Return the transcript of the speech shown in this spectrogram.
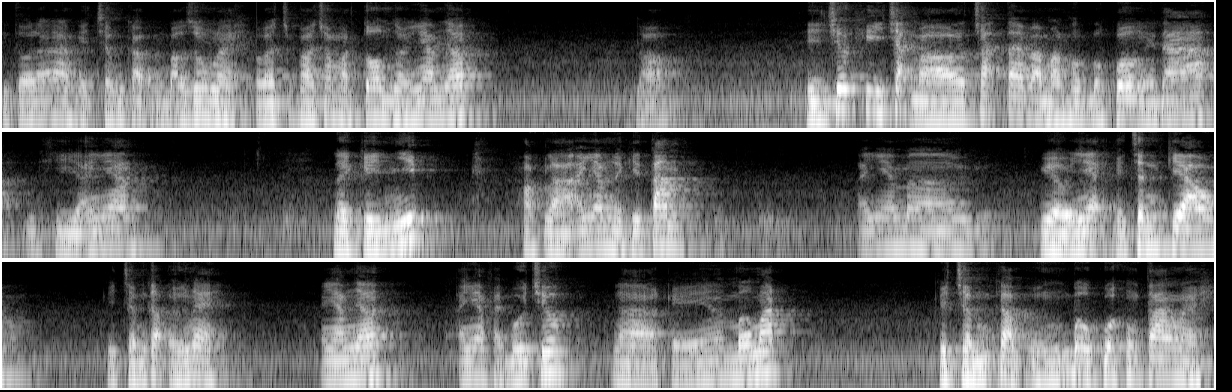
Thì tôi đã làm cái chấm cảm ứng báo dung này vào, vào trong mặt tôm rồi anh em nhé đó. Thì trước khi chạm vào chạm tay vào mặt hột bầu cua của người ta thì anh em lấy cái nhíp hoặc là anh em lấy cái tăm anh em uh, nhẹ cái chân keo cái chấm cảm ứng này anh em nhé anh em phải bôi trước là cái mỡ mắt cái chấm cảm ứng bầu cua không tang này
